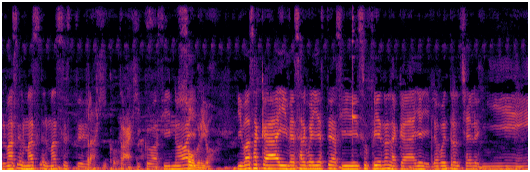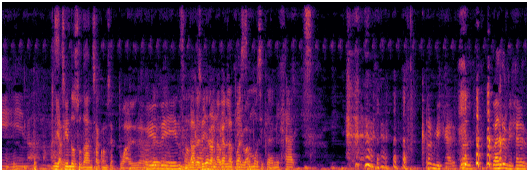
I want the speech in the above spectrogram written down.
El más, el más, el más, este... Trágico. Trágico, así, ¿no? Sobrio. Y vas acá y ves al güey este así sufriendo en la calle y luego entra el chelo y... ñe, No, no más. Y haciendo su danza conceptual. Muy Lo debieron haberle puesto música de Mijares. Con Mijares. ¿Cuál, cuál de Mijares?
